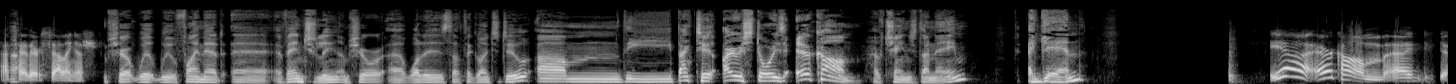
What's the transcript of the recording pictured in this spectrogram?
that's how they're selling it. I'm sure we'll, we'll find out uh, eventually, I'm sure, uh, what it is that they're going to do. Um, the back to Irish stories, Eircom have changed their name again. Yeah, Eircom. Uh,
